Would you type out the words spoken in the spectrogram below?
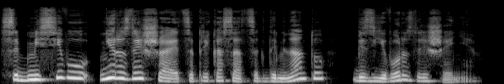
Сабмиссиву не разрешается прикасаться к доминанту без его разрешения.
